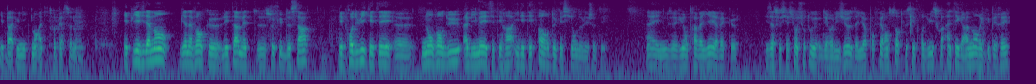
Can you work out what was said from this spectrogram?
et pas uniquement à titre personnel. Et puis évidemment, bien avant que l'État euh, s'occupe de ça, les produits qui étaient euh, non vendus, abîmés, etc., il était hors de question de les jeter. Hein, et nous avions travaillé avec euh, des associations, et surtout des religieuses d'ailleurs, pour faire en sorte que ces produits soient intégralement récupérés,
